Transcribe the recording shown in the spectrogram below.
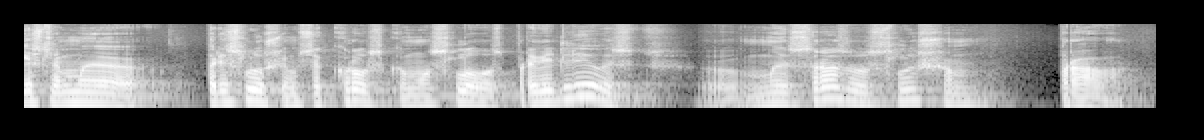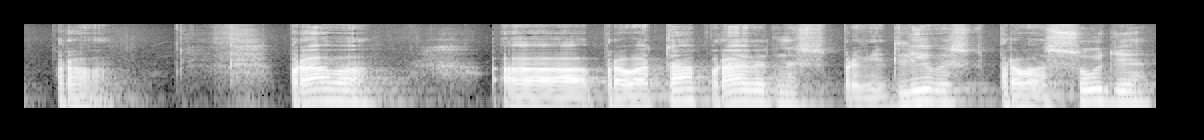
Если мы прислушаемся к русскому слову «справедливость», мы сразу услышим право. Право. Право, а, правота, праведность, справедливость, правосудие.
